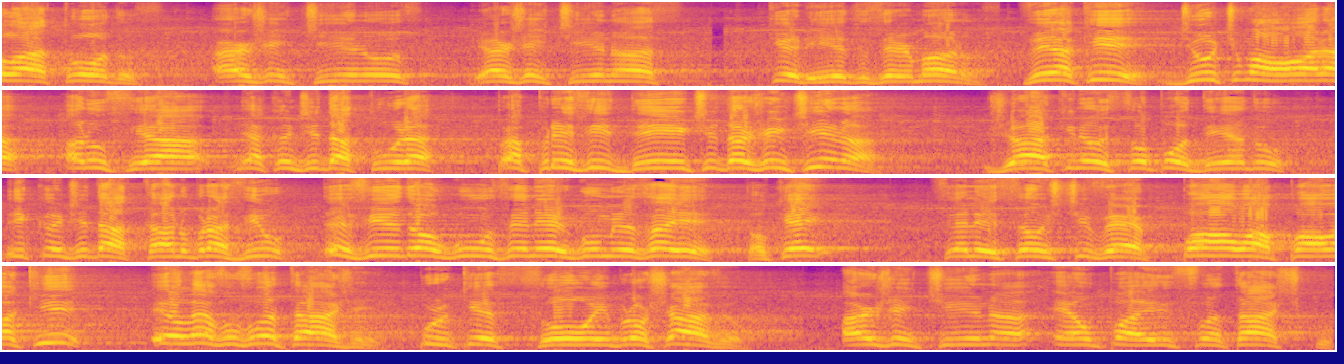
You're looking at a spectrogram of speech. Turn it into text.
Olá a todos, argentinos e argentinas, queridos irmãos. Venho aqui, de última hora, anunciar minha candidatura para presidente da Argentina, já que não estou podendo me candidatar no Brasil devido a alguns energúmenos aí, tá ok? Se a eleição estiver pau a pau aqui, eu levo vantagem, porque sou imbrochável. A Argentina é um país fantástico,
